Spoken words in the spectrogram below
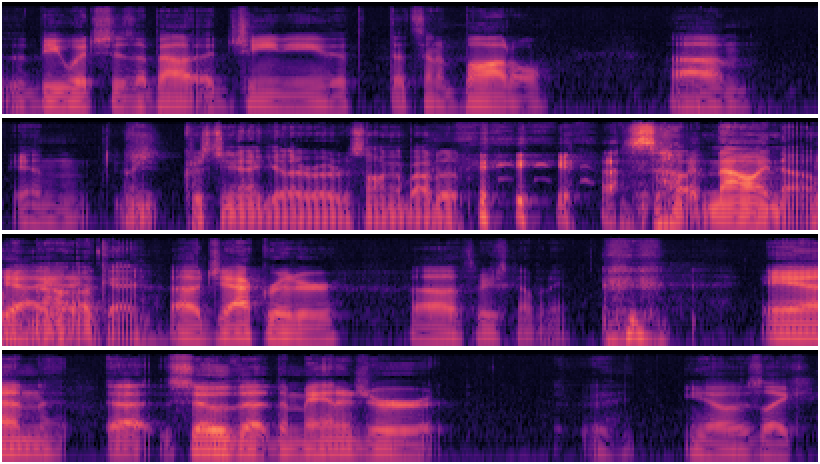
the Bewitched is about a genie that that's in a bottle, um, and I Christina Aguilera wrote a song about it. yeah, So now I know. Yeah, Now, yeah. okay. uh, Jack Ritter, uh, Three's Company, and uh, so the the manager, you know, is like,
